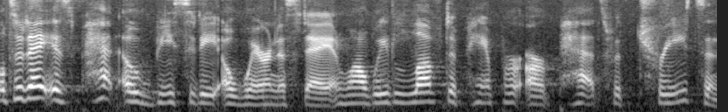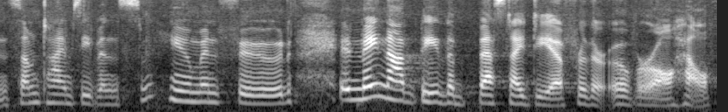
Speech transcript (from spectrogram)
Well, today is Pet Obesity Awareness Day, and while we love to pamper our pets with treats and sometimes even some human food, it may not be the best idea for their overall health.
